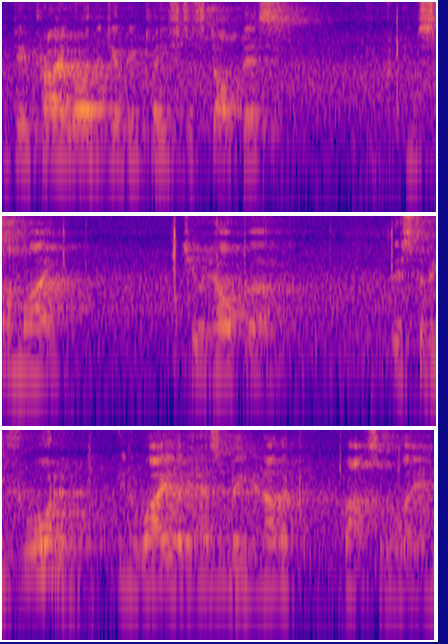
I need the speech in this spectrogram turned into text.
We do pray, Lord, that you'll be pleased to stop this in some way, that you would help uh, this to be thwarted in a way that it hasn't been in other parts of the land.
